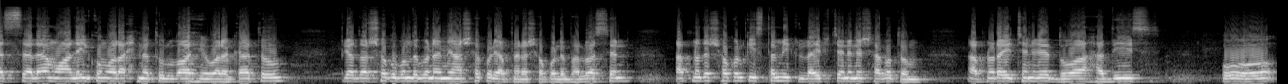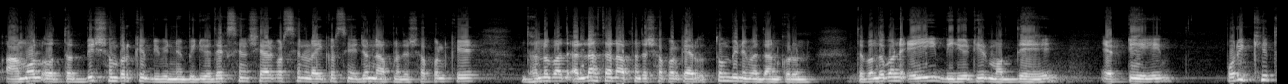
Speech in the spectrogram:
আসসালামু আলাইকুম রহমতুল্লাহ ওবরাকাত প্রিয় দর্শক বন্ধুগণ, আমি আশা করি আপনারা সকলে ভালো আছেন। আপনাদের সকলকে ইসলামিক লাইফ চ্যানেলে স্বাগতম। আপনারা এই চ্যানেলে দোয়া, হাদিস ও আমল ও তদ্বির সম্পর্কে বিভিন্ন ভিডিও দেখছেন, শেয়ার করছেন, লাইক করছেন, এই জন্য আপনাদের সকলকে ধন্যবাদ। আল্লাহ তালা আপনাদের সকলকে আর উত্তম বিনিময় দান করুন। তো বন্ধুগণ, এই ভিডিওটির মধ্যে একটি পরীক্ষিত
